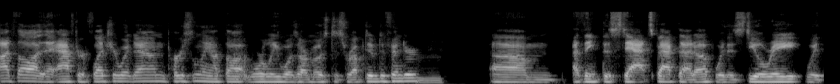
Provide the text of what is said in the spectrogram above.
I thought that after Fletcher went down, personally, I thought Warley was our most disruptive defender. Mm-hmm. Um, I think the stats back that up with his steal rate, with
